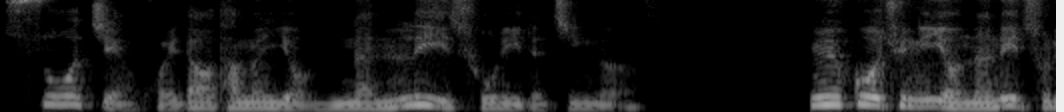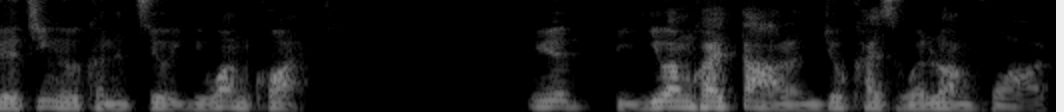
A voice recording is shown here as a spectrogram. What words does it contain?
缩减回到他们有能力处理的金额，因为过去你有能力处理的金额可能只有一万块，因为比一万块大了，你就开始会乱花了。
